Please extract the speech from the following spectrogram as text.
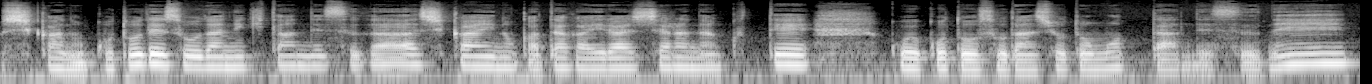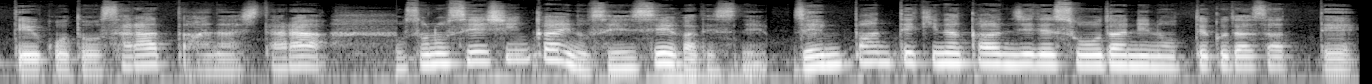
歯科のことで相談に来たんですが歯科医の方がいらっしゃらなくてこういうことを相談しようと思ったんですねっていうことをさらっと話したらその精神科医の先生がですね全般的な感じで相談に乗ってくださって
